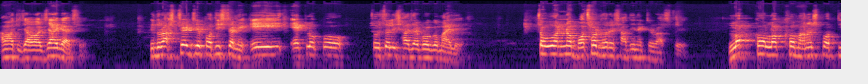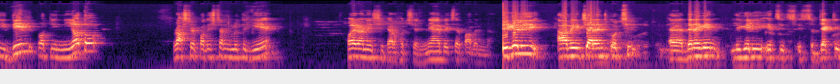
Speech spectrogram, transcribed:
আমার হয়তো যাওয়ার জায়গা আছে। কিন্তু রাষ্ট্রের যে প্রতিষ্ঠানে এই এক লক্ষ চৌচল্লিশ হাজার বর্গ মাইলে চৌয়ান্ন বছর ধরে স্বাধীন একটা রাষ্ট্রে লক্ষ লক্ষ মানুষ প্রতিদিন, প্রতিনিয়ত রাষ্ট্রের প্রতিষ্ঠানগুলোতে গিয়ে হয়রানির শিকার হচ্ছেন, ন্যায় বিচার পাবেন না। লিগেলি আমি চ্যালেঞ্জ করছি then again legally it's it's subjective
